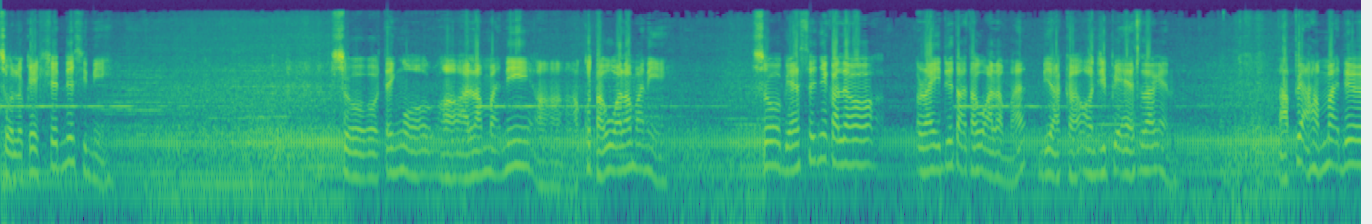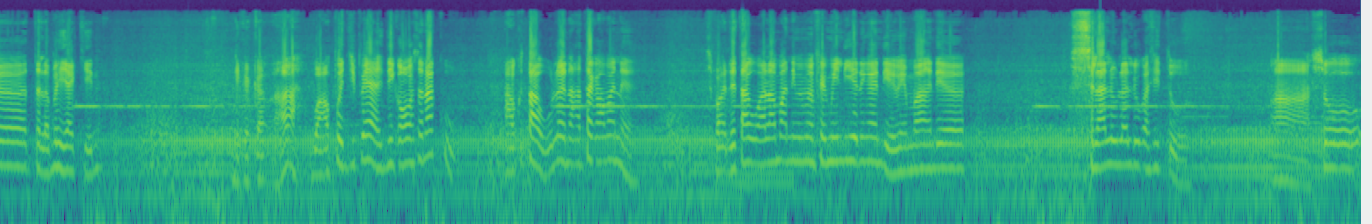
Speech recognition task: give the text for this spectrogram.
So location dia sini. So tengok uh, alamat ni. Uh, Aku tahu alamat ni. So biasanya kalau rider tak tahu alamat Dia akan on GPS lah kan. Tapi Ahmad dia terlebih yakin dia kata ah buat apa GPS ni kawasan aku. Aku tahulah nak hantar kat mana. Sebab dia tahu alamat ni memang familiar dengan dia. Memang dia selalu lalu kat situ. Ha, so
